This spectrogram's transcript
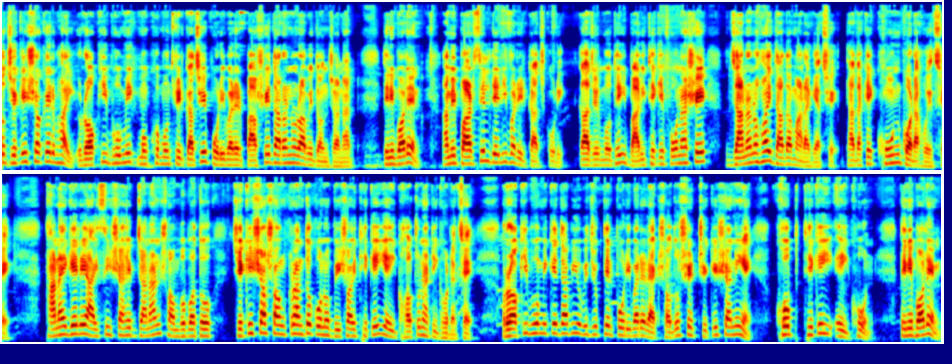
চিকিৎসকের ভাই রকি ভৌমিক মুখ্যমন্ত্রীর কাছে পরিবারের পাশে দাঁড়ানোর আবেদন জানান। তিনি বলেন, আমি পার্সেল ডেলিভারির কাজ করি। কাজের মধ্যেই বাড়ি থেকে ফোন আসে। জানানো হয়, দাদা মারা গেছে। দাদাকে খুন করা হয়েছে। থানায় গেলে আইসি সাহেব জানান, সম্ভবত চিকিৎসা সংক্রান্ত কোনো বিষয় থেকেই এই ঘটনাটি ঘটেছে। রকি ভূমিকে দাবি, অভিযুক্তের পরিবারের এক সদস্যের চিকিৎসা নিয়ে ক্ষোভ থেকেই এই খুন। তিনি বলেন,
